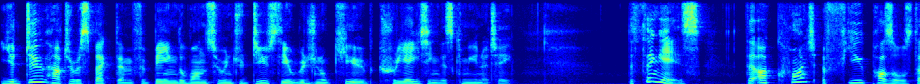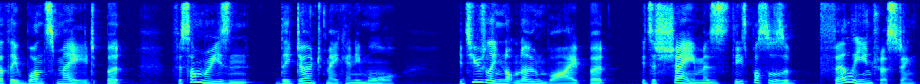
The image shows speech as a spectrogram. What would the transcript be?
you do have to respect them for being the ones who introduced the original cube, creating this community. The thing is, there are quite a few puzzles that they once made, but for some reason they don't make any more. It's usually not known why, but it's a shame as these puzzles are fairly interesting.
